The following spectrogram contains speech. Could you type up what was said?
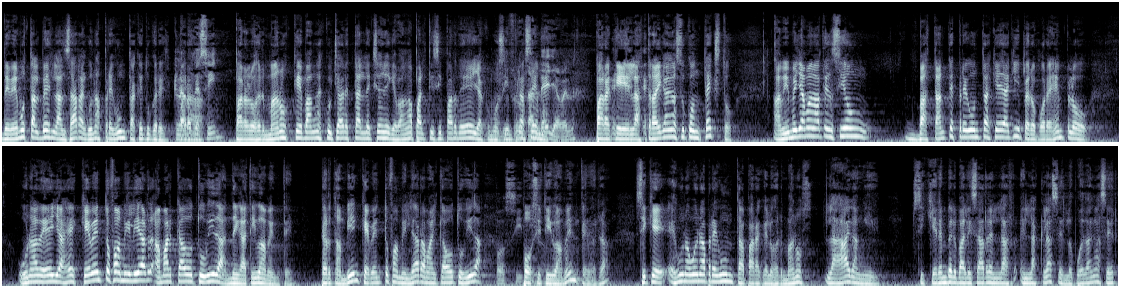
debemos tal vez lanzar algunas preguntas, ¿qué tú crees? Claro para, que sí. Para los hermanos que van a escuchar estas lecciones y que van a participar de ellas, como siempre de hacemos, para que las traigan a su contexto. A mí me llama la atención bastantes preguntas que hay aquí, pero por ejemplo, una de ellas es, ¿qué evento familiar ha marcado tu vida negativamente? Pero también, ¿qué evento familiar ha marcado tu vida Positivamente. positivamente, verdad? Así que es una buena pregunta para que los hermanos la hagan y si quieren verbalizar en las, en las clases lo puedan hacer,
